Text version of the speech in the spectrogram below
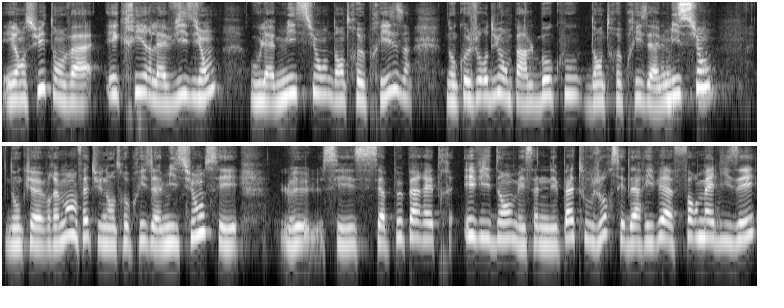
Et ensuite, on va écrire la vision ou la mission d'entreprise. Donc aujourd'hui, on parle beaucoup d'entreprise à mission. Donc euh, vraiment, en fait, une entreprise à mission, c'est ça peut paraître évident, mais ça ne l'est pas toujours. C'est d'arriver à formaliser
